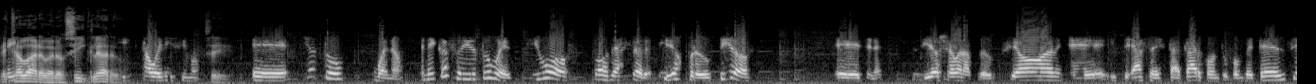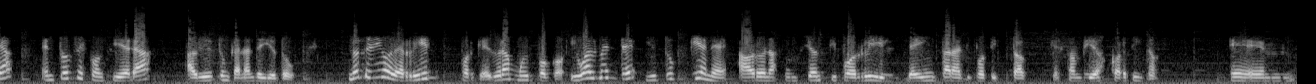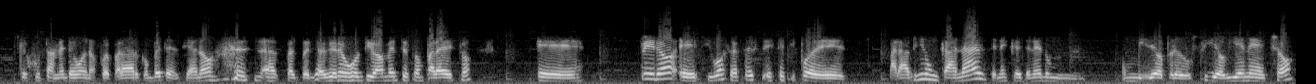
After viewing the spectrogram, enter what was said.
Está bárbaro, sí, claro. Y está buenísimo. Sí. Eh, YouTube, bueno, en el caso de YouTube, si vos sos de hacer videos producidos, eh, tenés video lleva una producción eh, y te hace destacar con tu competencia, entonces considera abrirte un canal de YouTube. No te digo de Reel porque dura muy poco. Igualmente, YouTube tiene ahora una función tipo Reel de Instagram, tipo TikTok, que son videos cortitos. eh, que justamente, bueno, fue para dar competencia, ¿no? Las actualizaciones últimamente son para eso. Eh, pero eh, si vos haces este tipo de... Para abrir un canal tenés que tener un, un video producido, bien hecho,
